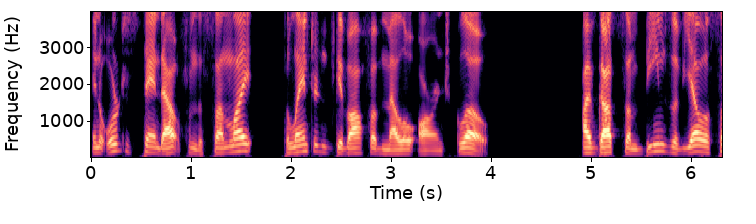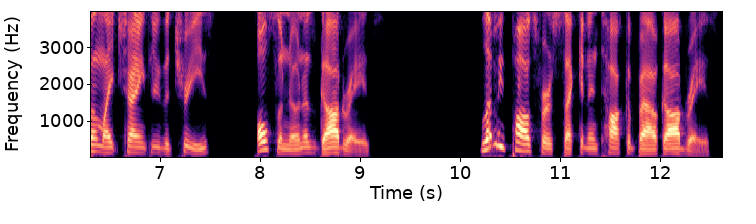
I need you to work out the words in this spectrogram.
In order to stand out from the sunlight, the lanterns give off a mellow orange glow. I've got some beams of yellow sunlight shining through the trees, also known as God rays. Let me pause for a second and talk about God rays.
